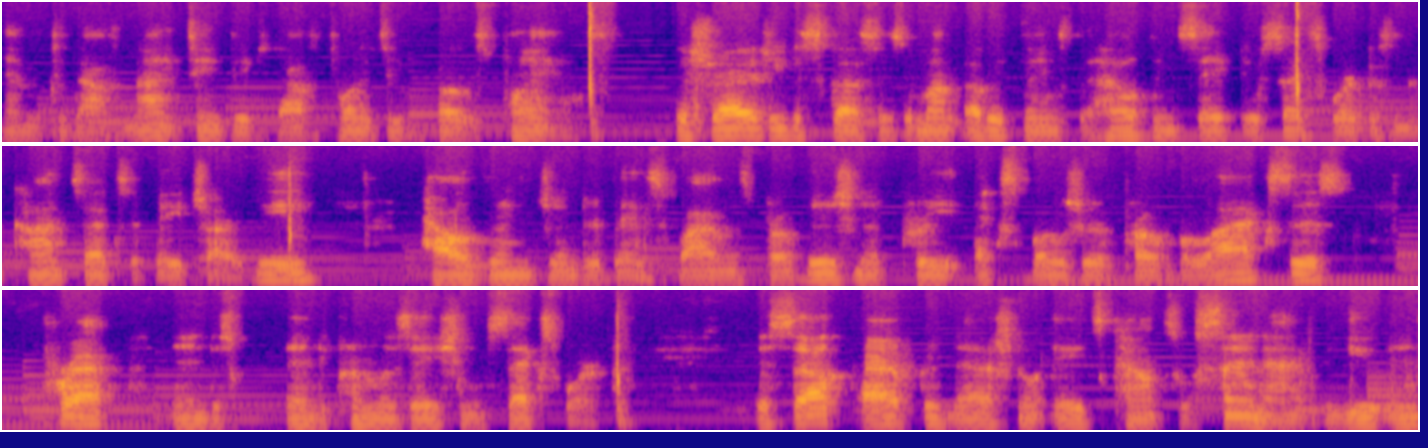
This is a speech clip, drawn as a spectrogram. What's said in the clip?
and the 2019 2022 proposed plans. The strategy discusses, among other things, the health and safety of sex workers in the context of HIV, housing, gender based violence, provision of pre exposure prophylaxis, PrEP, and, and decriminalization of sex work. The South African National AIDS Council, SANAC, the UN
